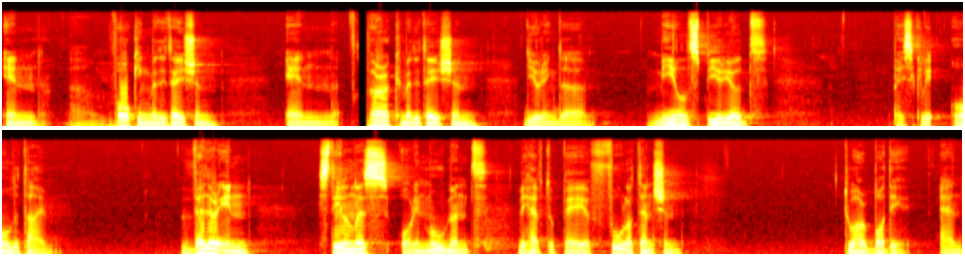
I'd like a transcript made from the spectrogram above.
In uh, walking meditation, in work meditation, during the meals period, basically all the time. Whether in stillness or in movement, we have to pay full attention to our body and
